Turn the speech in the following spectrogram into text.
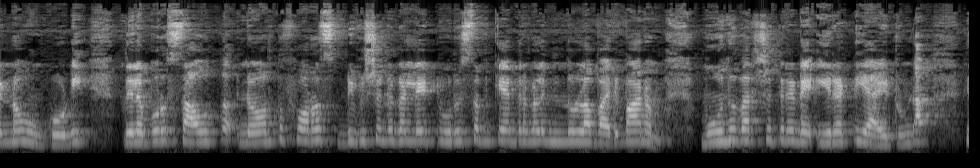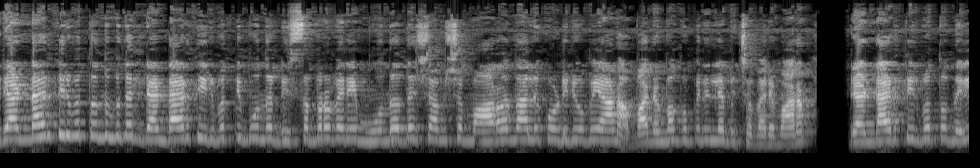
എണ്ണവും കൂടി. നിലമ്പൂർ സൌത്ത് നോർത്ത് ഫോറസ്റ്റ് ഡിവിഷനുകളിലെ ടൂറിസം കേന്ദ്രങ്ങളിൽ നിന്നുള്ള വരുമാനം മൂന്ന് വർഷത്തിനിടെ ഇരട്ടിയായിട്ടുണ്ട്. രണ്ടായിരത്തി ഇരുപത്തൊന്ന് മുതൽ രണ്ടായിരത്തി ഇരുപത്തിമൂന്ന് ഡിസംബർ വരെ മൂന്ന് ദശാംശം ആറ് നാല് കോടി രൂപയാണ് വനംവകുപ്പിന് ലഭിച്ച വരുമാനം. രണ്ടായിരത്തി ഇരുപത്തൊന്നിൽ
